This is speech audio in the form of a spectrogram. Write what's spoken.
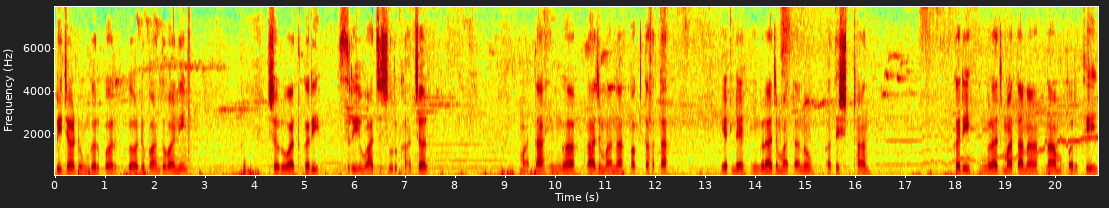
બીજા ડુંગર પર ગઢ બાંધવાની શરૂઆત કરી. શ્રી વાજસુર ખાચર માતા હિંગળાજમાના ભક્ત હતા. એટલે હિંગળાજ માતાનું અધિષ્ઠાન કરી હિંગળાજ માતાના નામ પરથી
